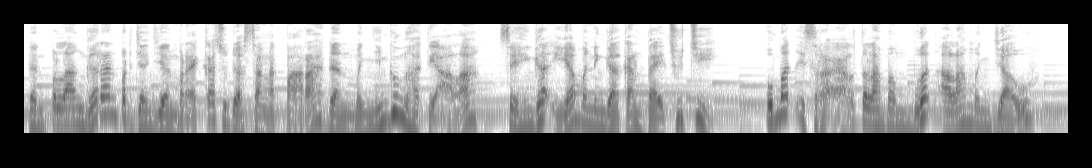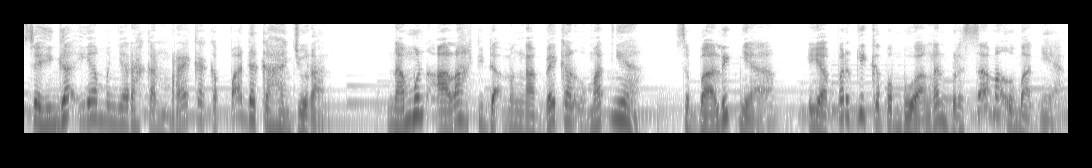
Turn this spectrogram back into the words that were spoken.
dan pelanggaran perjanjian mereka sudah sangat parah dan menyinggung hati Allah sehingga ia meninggalkan bait suci. Umat Israel telah membuat Allah menjauh sehingga ia menyerahkan mereka kepada kehancuran. Namun Allah tidak mengabaikan umatnya. Sebaliknya, ia pergi ke pembuangan bersama umatnya.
